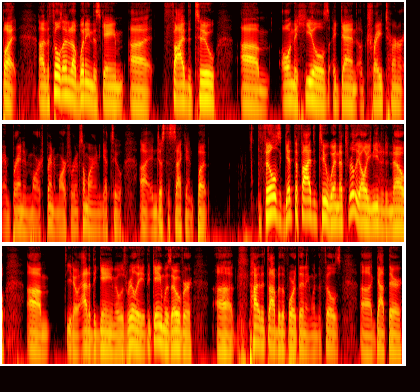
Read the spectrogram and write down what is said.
but uh, the Phils ended up winning this game uh, five to two. Um, on the heels again of Trea Turner and Brandon Marsh. Brandon Marsh, we're somewhere going to get to uh, in just a second, but the Phils get the five to two win. That's really all you needed to know. Um, you know, out of the game, it was really the game was over uh, by the top of the fourth inning when the Phils uh, got their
